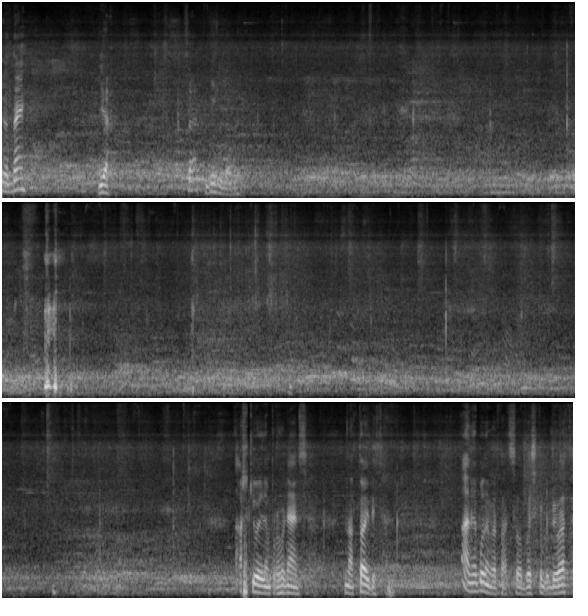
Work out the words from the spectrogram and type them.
Людей. Є. Це дуже добре. Ташки вийдемо, прогуляємося на той бік. А, не будемо вертатися близько до бівета.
